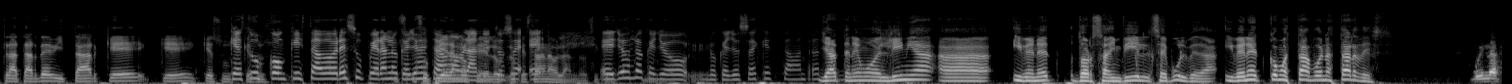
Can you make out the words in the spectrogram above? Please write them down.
tratar de evitar que, que, que sus, que sus conquistadores supieran lo que ellos supieran estaban lo que- hablando. lo- lo que Entonces, estaban eh, hablando, ellos lo que yo lo que yo sé es que estaban tratando. Ya tenemos en línea a Ibenet Dorsainville Sepúlveda. Ibenet, ¿cómo estás? Buenas tardes. Buenas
